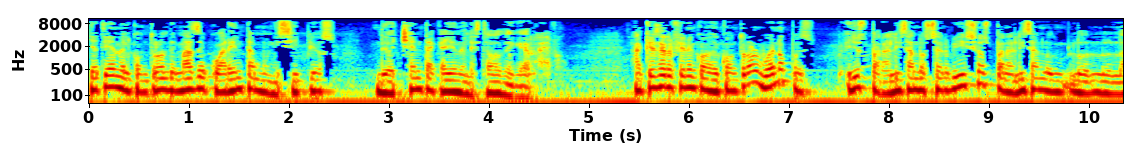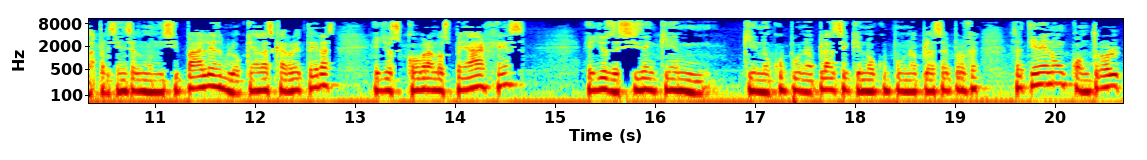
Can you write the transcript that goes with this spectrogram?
ya tienen el control de más de 40 municipios de 80 que hay en el estado de Guerrero. ¿A qué se refieren con el control? Bueno, pues ellos paralizan los servicios, paralizan las presidencias municipales, bloquean las carreteras, ellos cobran los peajes, ellos deciden quién quién ocupa una plaza y quién no ocupa una plaza de profe. O sea, tienen un control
